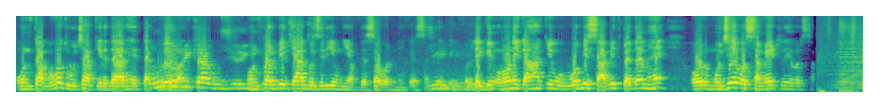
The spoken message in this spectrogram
उनका बहुत ऊँचा किरदार है उन तकवे पर भी क्या गुजरी उन पर भी क्या गुजरी होंगी हम तस्वर नहीं कर सकते। बिल्कुल। लेकिन उन्होंने कहा कि वो भी साबित कदम है और मुझे वो समेट रहे और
